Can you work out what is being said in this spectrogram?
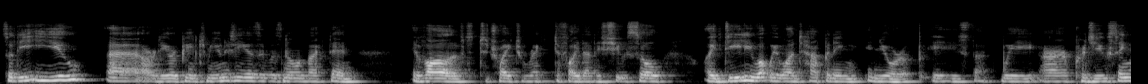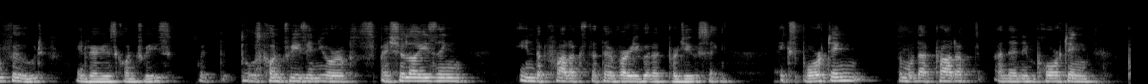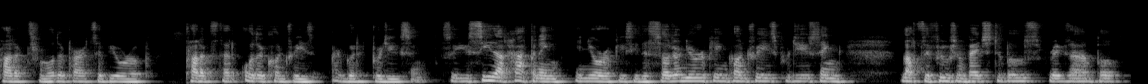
So the EU, uh, or the European Community as it was known back then, evolved to try to rectify that issue. So ideally, what we want happening in Europe is that we are producing food in various countries, with those countries in Europe specializing in the products that they're very good at producing exporting some of that product and then importing products from other parts of Europe, products that other countries are good at producing. So you see that happening in Europe. You see the southern European countries producing lots of fruit and vegetables, for example,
